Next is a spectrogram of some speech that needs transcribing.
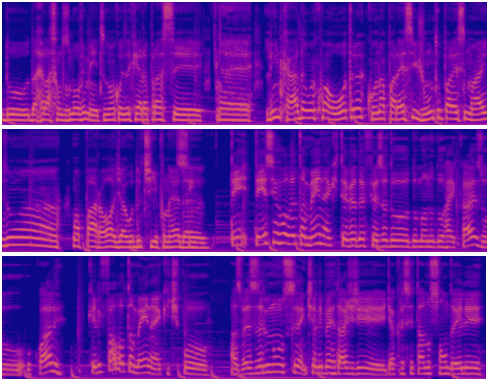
do da relação dos movimentos. Uma coisa que era para ser é, linkada uma com a outra, quando aparece junto, parece mais uma, uma paródia, algo do tipo, né? Sim. Da... Tem, tem esse rolê também, né? Que teve a defesa do, do mano do Raikais, o, o Quali, que ele falou também, né? Que tipo, às vezes ele não sente a liberdade de, de acrescentar no som dele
